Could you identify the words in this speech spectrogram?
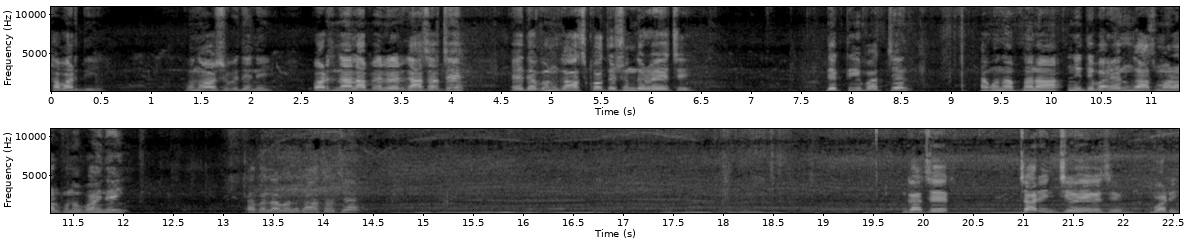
খাবার দিয়ে। কোনো অসুবিধে নেই। অরিজিনাল আপেলের গাছ আছে। এই দেখুন, গাছ কত সুন্দর হয়েছে। দেখতেই পাচ্ছেন? এখন আপনারা নিতে পারেন, গাছ মারার কোনো ভয় নেই। অ্যাভেলেবেল গাছ আছে। গাছের চার ইঞ্চি হয়ে গেছে বডি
